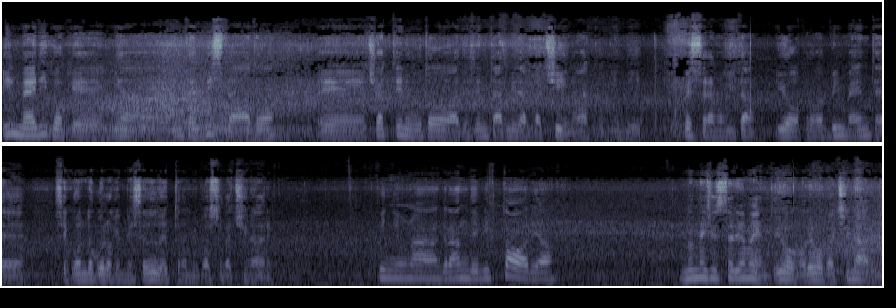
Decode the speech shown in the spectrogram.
il medico che mi ha intervistato e ci ha tenuto ad esentarmi dal vaccino, ecco, quindi questa è la novità, io probabilmente secondo quello che mi è stato detto non mi posso vaccinare. Quindi una grande vittoria non necessariamente, io volevo vaccinarmi.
